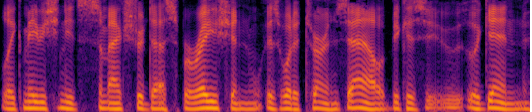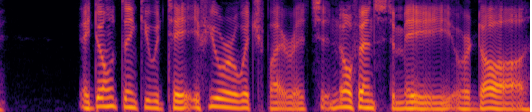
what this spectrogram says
Like maybe she needs some extra desperation is what it turns out because again, I don't think you would take if you were a witch pirate, no offense to me or Daw,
